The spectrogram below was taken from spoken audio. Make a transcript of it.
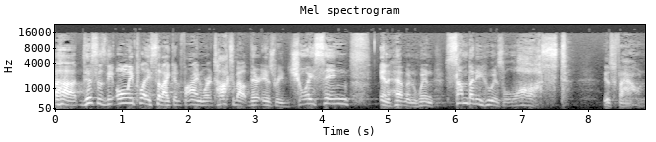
uh, this is the only place that I can find where it talks about there is rejoicing in heaven when somebody who is lost is found.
